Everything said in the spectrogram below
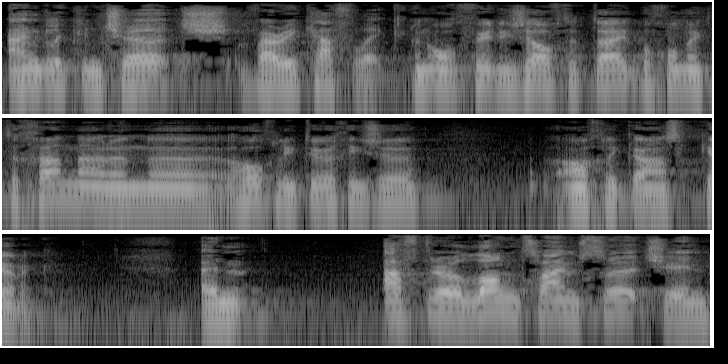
Anglican church, very Catholic. En ongeveer diezelfde tijd begon ik te gaan naar een eh hoogliturgische Anglikaanse kerk. And after a long time searching,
